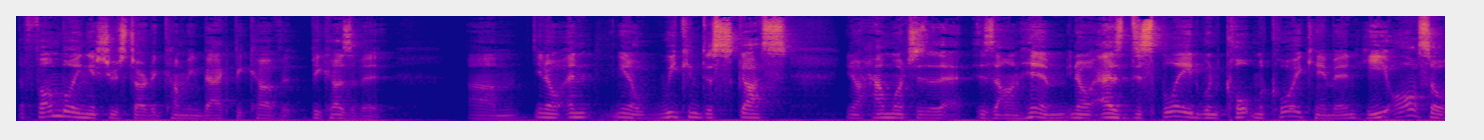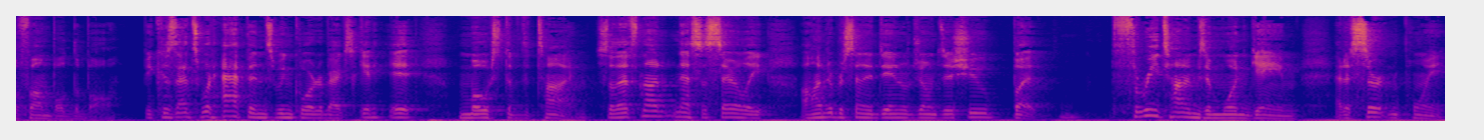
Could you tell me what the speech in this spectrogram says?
The fumbling issue started coming back because of it. Because of it. Um, you know, and you know, we can discuss, you know, how much is that is on him. You know, as displayed when Colt McCoy came in, he also fumbled the ball because that's what happens when quarterbacks get hit most of the time. So that's not necessarily 100% of Daniel Jones' issue, but three times in one game at a certain point.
